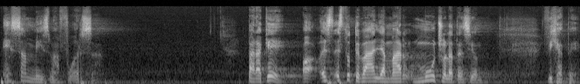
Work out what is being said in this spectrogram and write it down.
Esa misma fuerza. ¿Para qué? Ah, esto te va a llamar mucho la atención. Fíjate,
